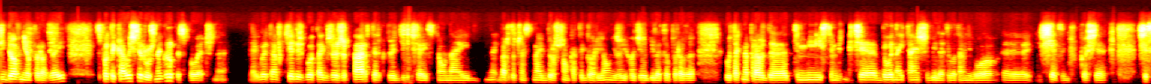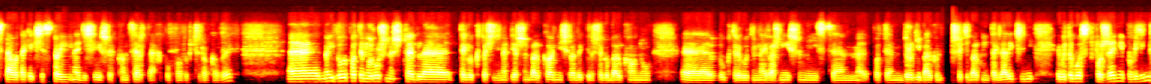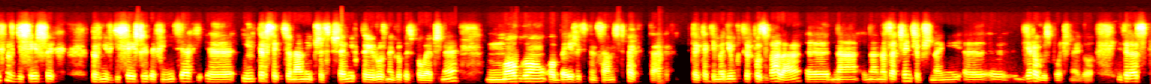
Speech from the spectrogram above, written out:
widowni operowej spotykały się różne grupy społeczne. Jakby tam kiedyś było tak, że, że parter, który dzisiaj jest tą naj, bardzo często najdroższą kategorią, jeżeli chodzi o bilety operowe, był tak naprawdę tym miejscem, gdzie były najtańsze bilety, bo tam nie było e, siedzeń, tylko się, się stało tak, jak się stoi na dzisiejszych koncertach popowych czy rockowych. E, no i były potem różne szczeble tego, kto siedzi na pierwszym balkonie, środek pierwszego balkonu, e, który był tym najważniejszym miejscem, potem drugi balkon, trzeci balkon i tak dalej, czyli jakby to było stworzenie, powiedzieliśmy w dzisiejszych, pewnie w dzisiejszych definicjach e, intersekcjonalnej przestrzeni, w której różne grupy społeczne mogą obejrzeć ten sam spektakl tak, takie medium, które pozwala na, na, na zaczęcie przynajmniej dialogu społecznego. I teraz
